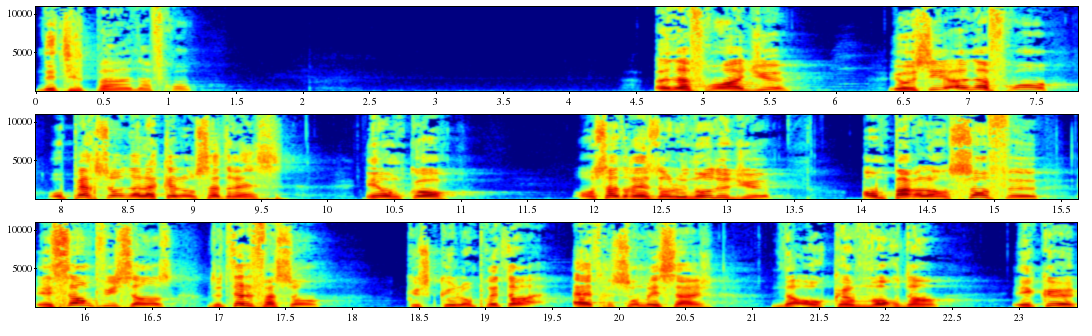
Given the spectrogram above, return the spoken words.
n'est-il pas un affront? Un affront à Dieu et aussi un affront aux personnes à laquelle on s'adresse. Et encore, on s'adresse dans le nom de Dieu en parlant sans feu et sans puissance de telle façon que ce que l'on prétend être son message n'a aucun mordant et que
